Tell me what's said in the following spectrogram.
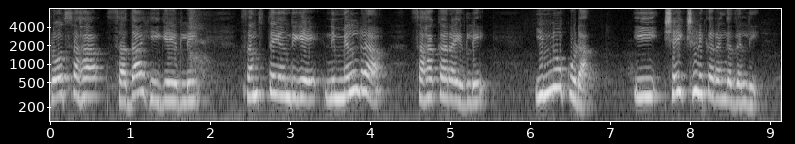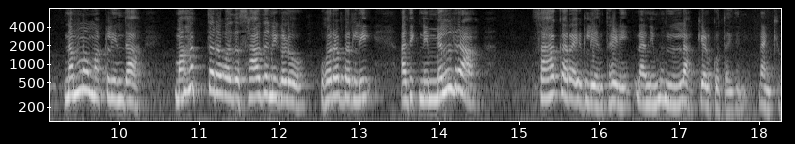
ಪ್ರೋತ್ಸಾಹ ಸದಾ ಹೀಗೆ ಇರಲಿ. ಸಂಸ್ಥೆಯೊಂದಿಗೆ ನಿಮ್ಮೆಲ್ಲರ ಸಹಕಾರ ಇರಲಿ. ಇನ್ನೂ ಕೂಡ ಈ ಶೈಕ್ಷಣಿಕ ರಂಗದಲ್ಲಿ ನಮ್ಮ ಮಕ್ಕಳಿಂದ ಮಹತ್ತರವಾದ ಸಾಧನೆಗಳು ಹೊರಬರಲಿ. ಅದಕ್ಕೆ ನಿಮ್ಮೆಲ್ಲರ ಸಹಕಾರ ಇರಲಿ ಅಂತ ಹೇಳಿ ನಾನು ನಿಮ್ಮನ್ನೆಲ್ಲ ಕೇಳ್ಕೊತಾ ಇದ್ದೀನಿ. ಥ್ಯಾಂಕ್ ಯು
